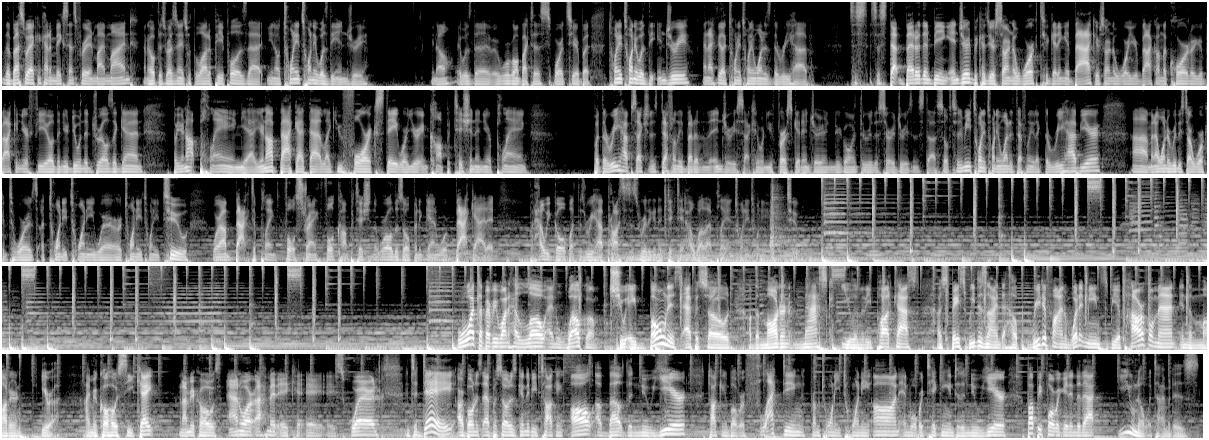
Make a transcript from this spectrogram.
the best way I can kind of make sense for it in my mind, and I hope this resonates with a lot of people, is that you know 2020 was the injury. You know, it was the we're going back to sports here, but 2020 was the injury, and I feel like 2021 is the rehab. It's a, it's a step better than being injured because you're starting to work to getting it back. You're starting to work. You're back on the court, or you're back in your field, and you're doing the drills again. But you're not playing yet. You're not back at that like euphoric state where you're in competition and you're playing. But the rehab section is definitely better than the injury section when you first get injured and you're going through the surgeries and stuff. So to me, 2021 is definitely like the rehab year. Um, and I want to really start working towards a 2020 where or 2022 where I'm back to playing full strength, full competition. The world is open again. We're back at it. But how we go about this rehab process is really going to dictate how well I play in 2022. What's up, everyone? Hello, and welcome to a bonus episode of the Modern Masculinity Podcast, a space we designed to help redefine what it means to be a powerful man in the modern era. I'm your co host, CK. And I'm your co-host Anwar Ahmed, aka A Squared. And today, our bonus episode is going to be talking all about the new year, talking about reflecting from 2020 on and what we're taking into the new year. But before we get into that, you know what time it is.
